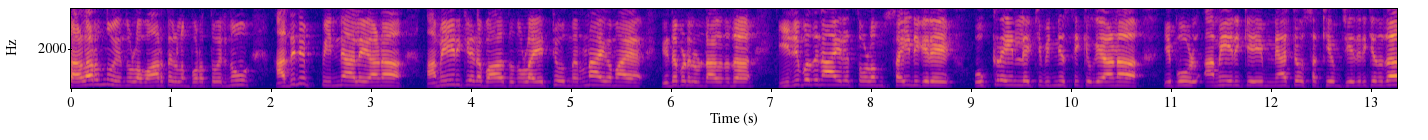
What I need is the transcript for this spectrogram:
തളർന്നു എന്നുള്ള വാർത്തകളും പുറത്തു വരുന്നു. അതിന് പിന്നാലെയാണ് അമേരിക്കയുടെ ഭാഗത്തു നിന്നുള്ള ഏറ്റവും നിർണായകമായ ഇടപെടൽ ഉണ്ടാകുന്നത്. ഇരുപതിനായിരത്തോളം സൈനികരെ ഉക്രൈനിലേക്ക് വിന്യസിക്കുകയാണ് ഇപ്പോൾ അമേരിക്കയും നാറ്റോ സഖ്യവും ചെയ്തിരിക്കുന്നത്.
